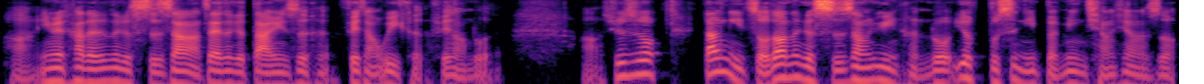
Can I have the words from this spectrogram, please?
啊，因为他的那个食伤啊，在那个大运是很非常 weak 的，非常弱的，啊，就是说，当你走到那个食伤运很弱，又不是你本命强项的时候，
